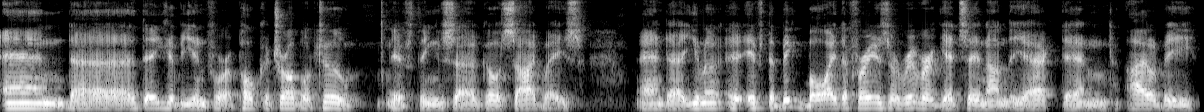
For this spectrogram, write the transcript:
And uh, they could be in for a poke of trouble too if things uh, go sideways. And, uh, you know, if the big boy, the Fraser River, gets in on the act, then I'll be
